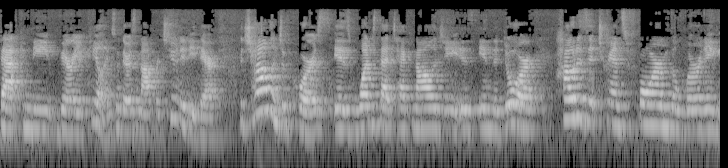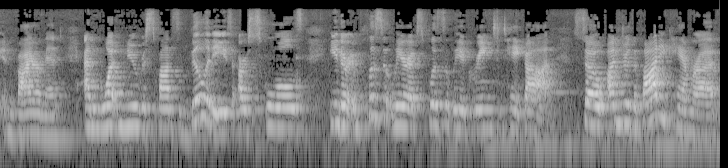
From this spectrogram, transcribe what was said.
that can be very appealing. So there's an opportunity there. The challenge, of course, is once that technology is in the door, how does it transform the learning environment? And what new responsibilities are schools either implicitly or explicitly agreeing to take on? So under the body camera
